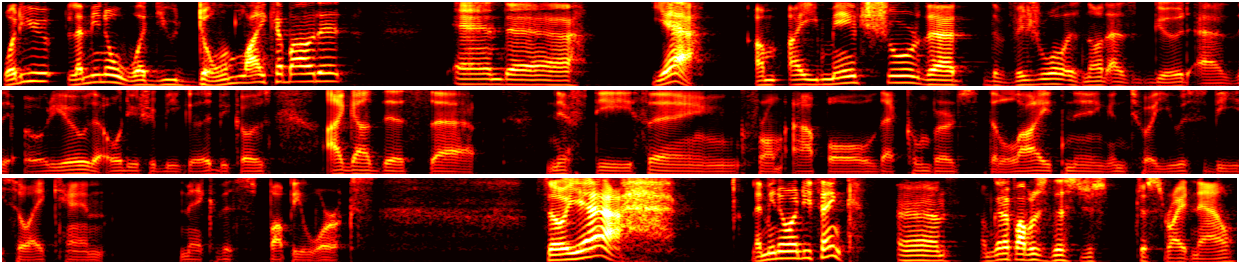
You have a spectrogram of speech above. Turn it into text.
What do you let me know what you don't like about it? And uh yeah, um, I made sure that the visual is not as good as the audio. The audio should be good because I got this uh, nifty thing from Apple that converts the Lightning into a USB, so I can make this puppy works. So yeah, let me know what you think. Um, I'm gonna publish this just just right now.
